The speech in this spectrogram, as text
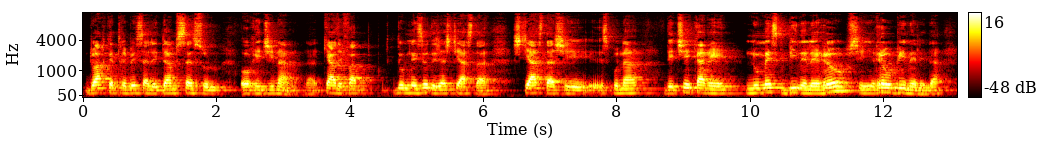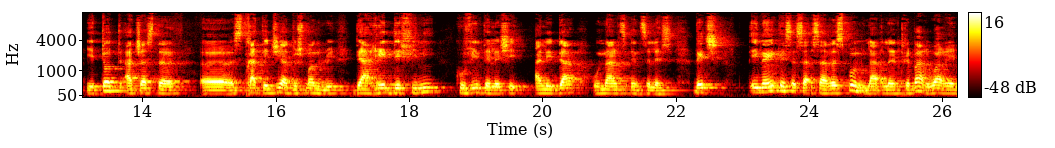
doar că trebuie să le dăm sensul original. Da? Chiar de fapt, Dumnezeu deja știa asta, știa asta și spunea de cei care numesc binele rău și rău binele. Da? E tot această uh, strategie a dușmanului de a redefini cuvintele și a le da un alt înțeles. Deci, înainte să, să, să răspund la, la întrebare, oare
